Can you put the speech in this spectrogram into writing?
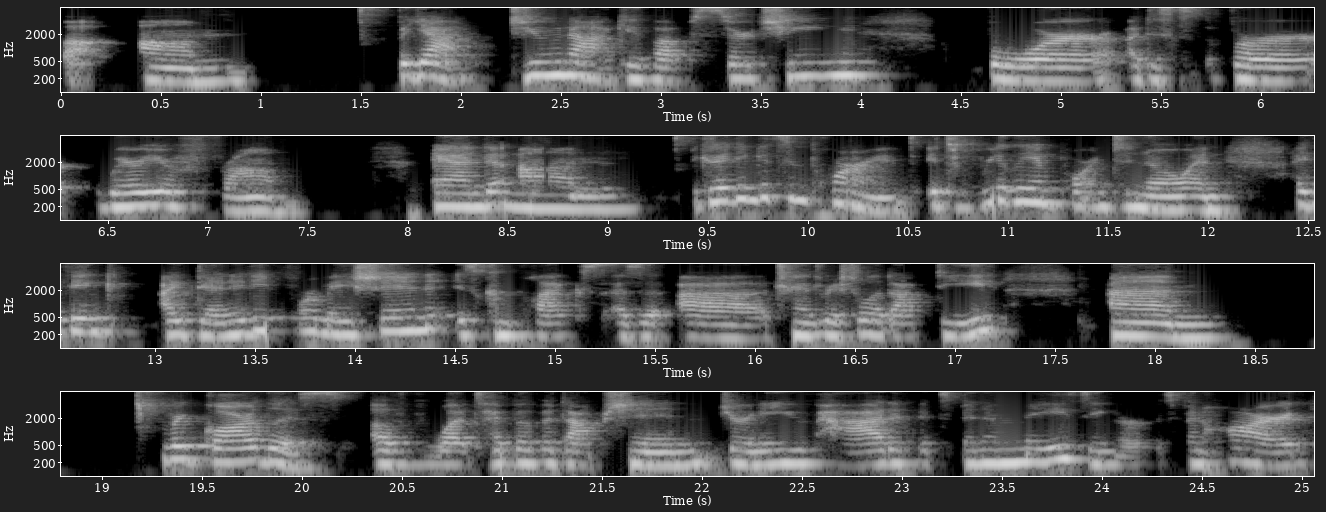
but um, but yeah, do not give up searching for a for where you're from, and um, mm because I think it's important. It's really important to know. And I think identity formation is complex as a, transracial adoptee. Um, regardless of what type of adoption journey you've had, if it's been amazing or if it's been hard,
